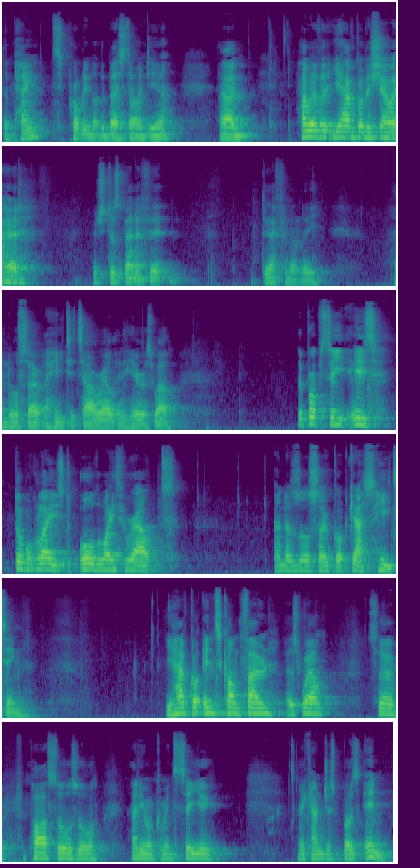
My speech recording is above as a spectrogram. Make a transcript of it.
the paint, it's probably not the best idea. Um, however, you have got a shower head which does benefit definitely, and also a heated towel rail in here as well. The property is double glazed all the way throughout and has also got gas heating. You have got intercom phone as well, so for parcels or anyone coming to see you, they can just buzz in.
